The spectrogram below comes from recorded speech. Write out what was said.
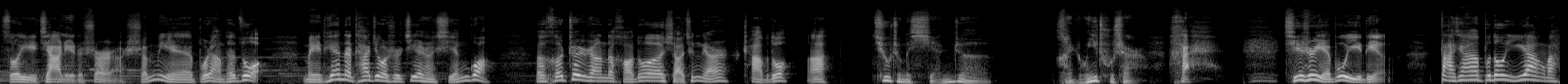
所以家里的事儿啊，什么也不让他做，每天呢，他就是街上闲逛，呃，和镇上的好多小青年差不多啊。就这么闲着，很容易出事儿。嗨，其实也不一定，大家不都一样吗？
